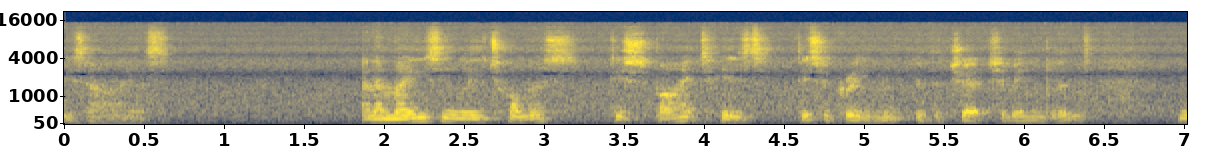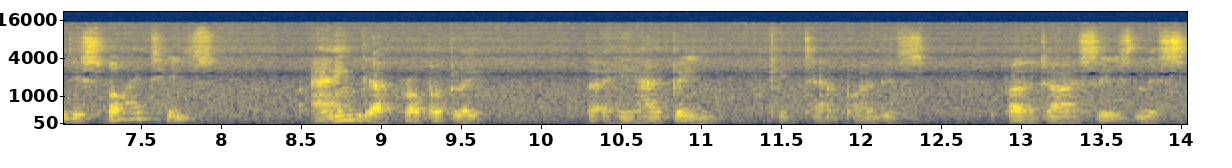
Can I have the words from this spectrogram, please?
desires. And amazingly, Thomas, despite his disagreement with the Church of England, And despite his anger, probably, that he had been kicked out by this, by the diocese and this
